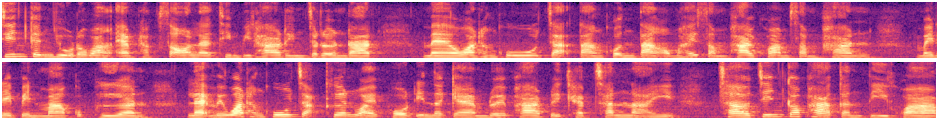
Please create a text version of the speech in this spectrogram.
จิ้นกันอยู่ระหว่างแอปทักษอนและทิมพิธาริมเจริญรัตน์แม้ว่าทั้งคู่จะต่างคนต่างออกมาให้สัมภาษณ์ความสัมพันธ์ ไม่ได้เป็นมากกว่าเพื่อน และไม่ว่าทั้งคู่จะเคลื่อนไหวโพสต์อินสตาแกรมด้วยภาพหรือแคปชั่นไหน ชาวจิ้นก็พากันตีความ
